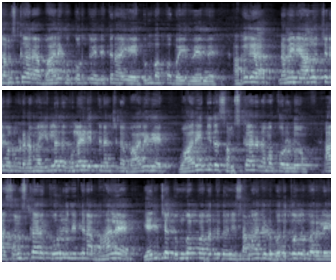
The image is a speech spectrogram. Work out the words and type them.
ಸಂಸ್ಕಾರ ಬಾಲಿಗೆ ಕೊಡ್ತು ಎಂದಿತ್ತನ ಆಯೆ ತುಂಬಪ್ಪ ಬೈದ್ವೇಂದೆ ಅಪಗ ನಮ್ಮೇನೆ ಆಲೋಚನೆ ಬಂದ್ಬಿಡ, ನಮ್ಮ ಇಲ್ಲದ ಉಲೈಡಿತ್ತಿನಂಚಿನ ಬಾಲೆಗೆ ವಾರೀತಿದ ಸಂಸ್ಕಾರ ನಮ್ಮ ಕೊರಡು. ಆ ಸಂಸ್ಕಾರ ಕೊರಡು ನಿತ್ತಿನ ಬಾಲೆ ಎಂಚ ತುಂಬಪ್ಪ ಬಂದದ ಒಂಜಿ ಸಮಾಜದ ಬದುಕೊಂಡು ಬರಲಿ.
